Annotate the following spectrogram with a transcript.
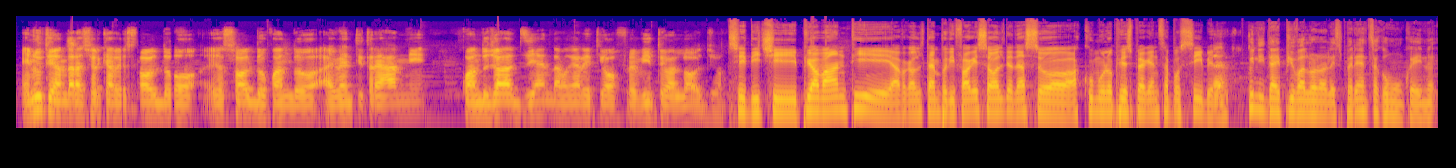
È inutile andare a cercare il soldo, il soldo quando hai 23 anni, quando già l'azienda magari ti offre vitto e alloggio. Sì, dici più avanti avrò il tempo di fare i soldi, adesso accumulo più esperienza possibile. Quindi dai più valore all'esperienza. Comunque, in-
